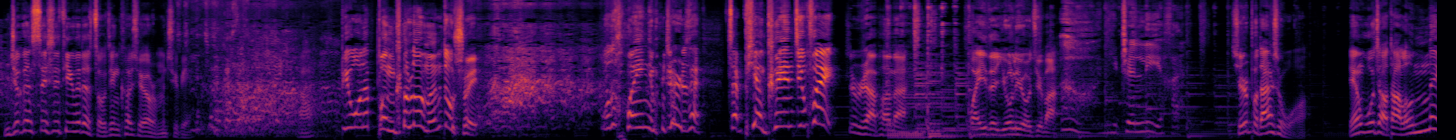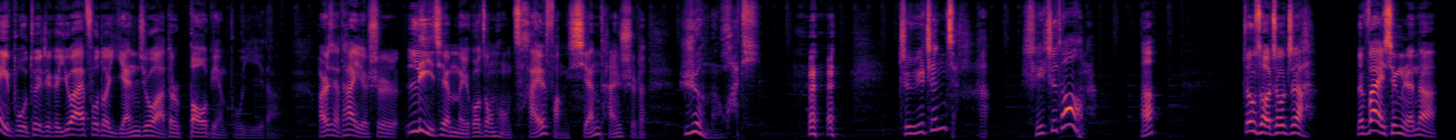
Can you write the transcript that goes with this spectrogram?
你就跟 CCTV 的走进科学有什么区别？啊，比我的本科论文都水！我都怀疑你们这是在在骗科研经费，是不是啊，朋友们？怀疑的有理有据吧？哦，你真厉害。其实不单是我，连五角大楼内部对这个 UFO 的研究啊，都是褒贬不一的。而且它也是历届美国总统采访闲谈时的热门话题。至于真假，谁知道呢？啊，众所周知啊，外星人呢，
